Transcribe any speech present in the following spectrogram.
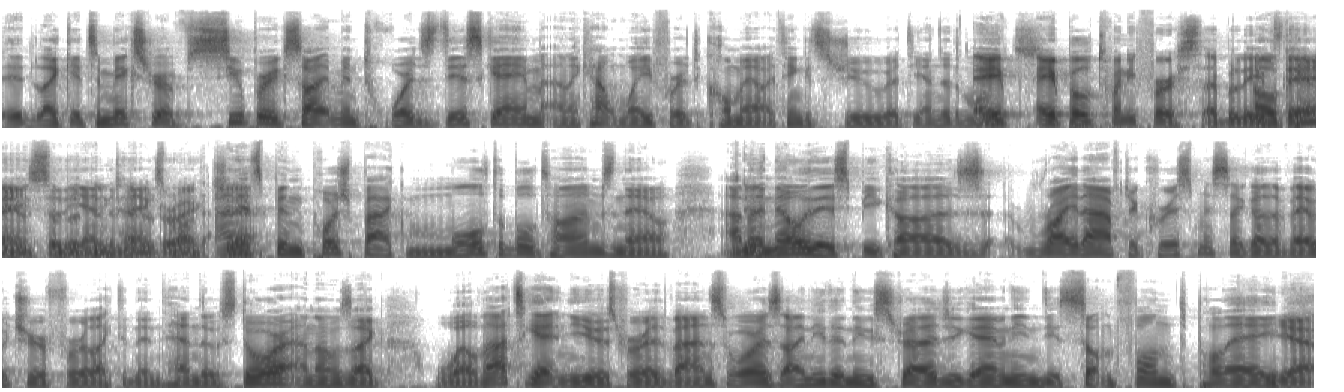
it, like it's a mixture of super excitement towards this game, and I can't wait for it to come out. I think it's due at the end of the month. A- April twenty first, I believe. they Okay, announced so the the end of next Direct. month, and yeah. it's been pushed back multiple times now. And Yeah. I know this because right after Christmas, I got a voucher for like the Nintendo Store, and I was like, "Well, that's getting used for Advance Wars. I need a new strategy game. I need something fun to play." Yeah.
